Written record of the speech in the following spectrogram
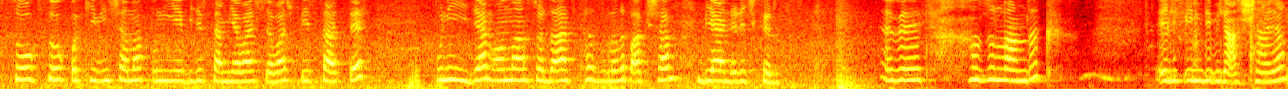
soğuk soğuk bakayım inşallah bunu yiyebilirsem yavaş yavaş bir saatte bunu yiyeceğim. Ondan sonra da artık hazırlanıp akşam bir yerlere çıkarız. Evet hazırlandık. Elif indi bile aşağıya.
